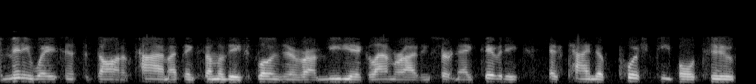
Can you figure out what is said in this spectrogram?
in many ways since the dawn of time. I think some of the explosion of our media glamorizing certain activity has kind of pushed people to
